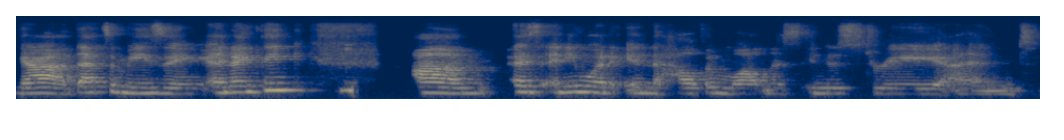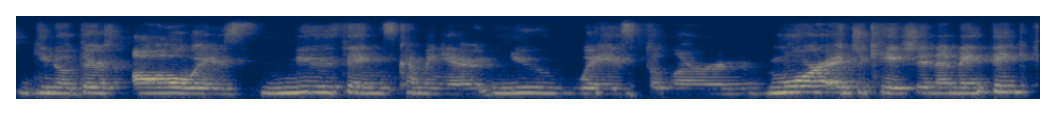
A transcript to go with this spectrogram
yeah, that's amazing. And I think um, as anyone in the health and wellness industry, and you know, there's always new things coming out, new ways to learn, more education. And I think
